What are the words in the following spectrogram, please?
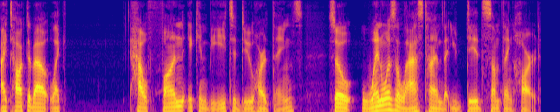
I talked about like how fun it can be to do hard things. So, when was the last time that you did something hard?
